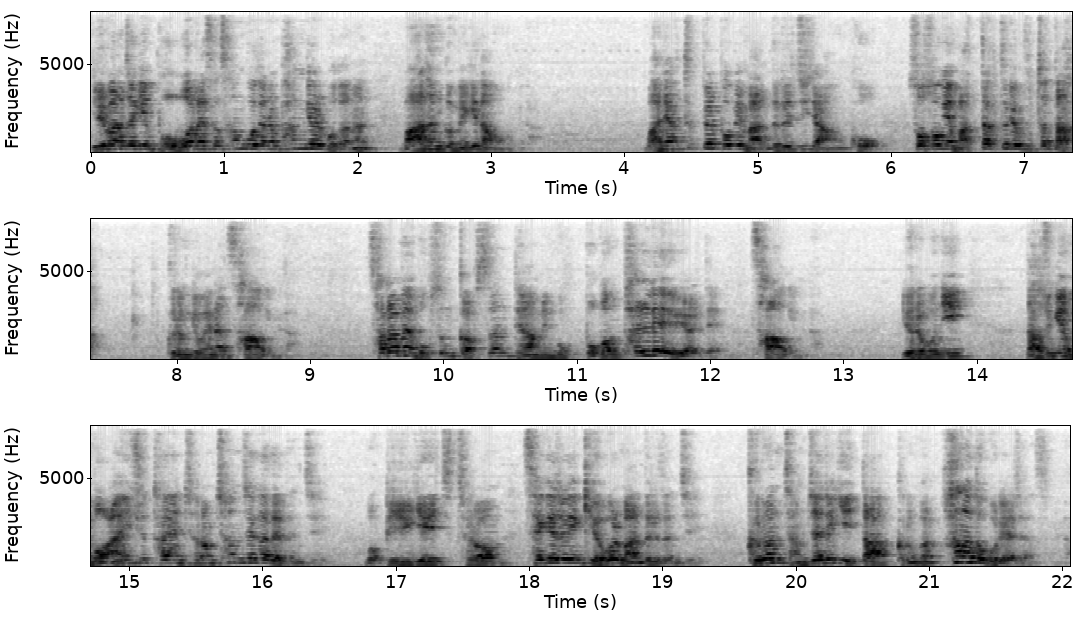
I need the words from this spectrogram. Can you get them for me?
일반적인 법원에서 선고되는 판결보다는 많은 금액이 나온 겁니다. 만약 특별법이 만들어지지 않고 소송에 맞닥뜨려 붙었다. 그런 경우에는 4억입니다. 사람의 목숨값은 대한민국 법원 판례에 의할 때 4억입니다. 여러분이 나중에 뭐 아인슈타인처럼 천재가 되든지 뭐 빌 게이츠처럼 세계적인 기업을 만들든지 그런 잠재력이 있다 그런 건 하나도 고려하지 않습니다.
